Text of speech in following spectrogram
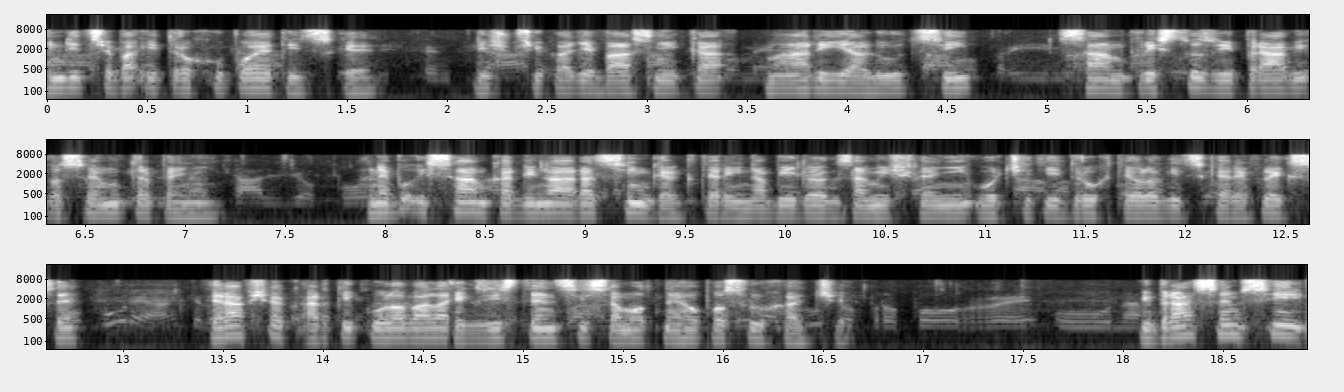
jindy třeba i trochu poetické, když v případě básníka Mária Luci sám Kristus vypráví o svém utrpení. A nebo i sám kardinál Ratzinger, který nabídl k zamýšlení určitý druh teologické reflexe, která však artikulovala existenci samotného posluchače. Vybral jsem si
